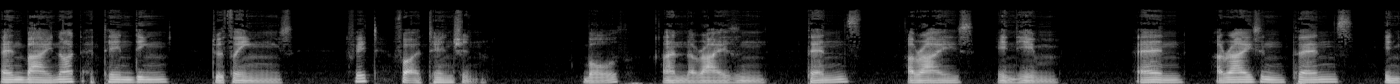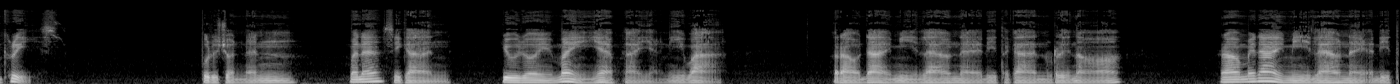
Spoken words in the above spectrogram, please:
and by not attending to things fit for attention, both unarisen thence arise in him, and arisen thence increase ปุถุชนนั้นมณสิการ อยู่โดยไม่แยบกายอย่างนี้ว่า เราได้มีแล้วในอดีตการหรือหนอ เราไม่ได้มีแล้วในอดีต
